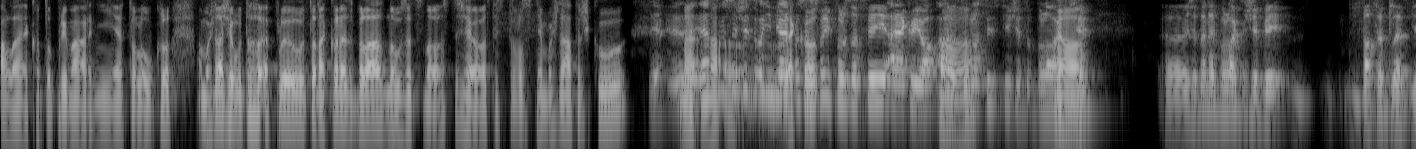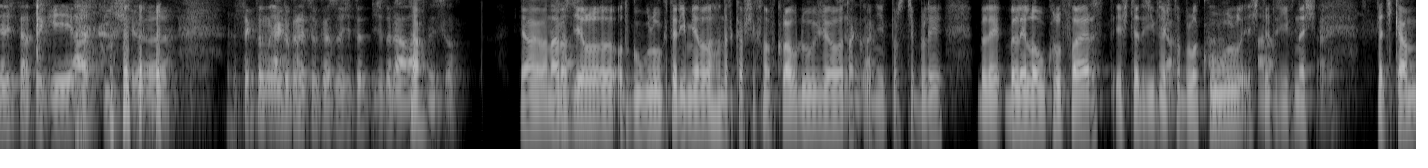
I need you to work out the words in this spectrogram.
ale jako to primární je to local. A možná, že u toho Apple to nakonec byla znouzecnost, že jo? Ty jsi to vlastně možná trošku... Já, na, já si myslím, že to oni měli jako, prostě svoji filozofii a jako jo, a no, souhlasím s tím, že to bylo no. jako, že, uh, že to nebylo jako, že by 20 let měli strategii, ale spíš uh, se k tomu nějak dokonec ukazuje, že to, že to dává no. smysl. Jo, jo, na rozdíl od Google, který měl hnedka všechno v cloudu, že jo, tak, tak. oni prostě byli, byli, byli local first, ještě dřív, než jo, to bylo cool, ano, ještě ano. dřív, než teďka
